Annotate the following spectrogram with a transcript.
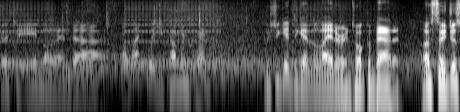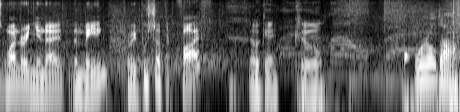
got your email and uh, I like where you're coming from. We should get together later and talk about it. Oh, so just wondering, you know, the meeting? Can we push up at five? Okay. Cool. World off.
